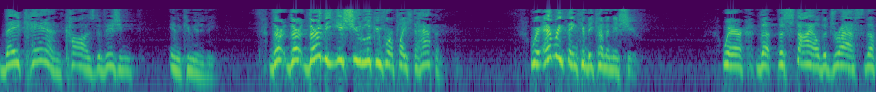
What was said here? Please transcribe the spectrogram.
They can cause division in the community. They're, they're, they're the issue looking for a place to happen. Where everything can become an issue. Where the, the style, the dress, the,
